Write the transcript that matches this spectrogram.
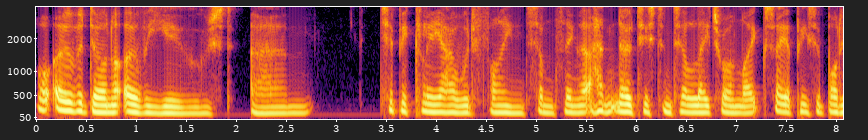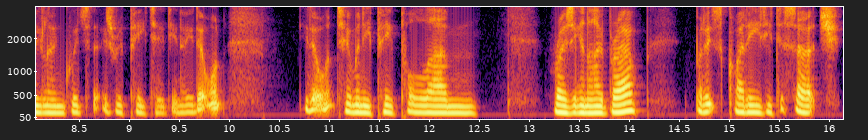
or overdone or overused. Um, typically, I would find something that I hadn't noticed until later on, like say a piece of body language that is repeated. You know, you don't want you don't want too many people um, raising an eyebrow, but it's quite easy to search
